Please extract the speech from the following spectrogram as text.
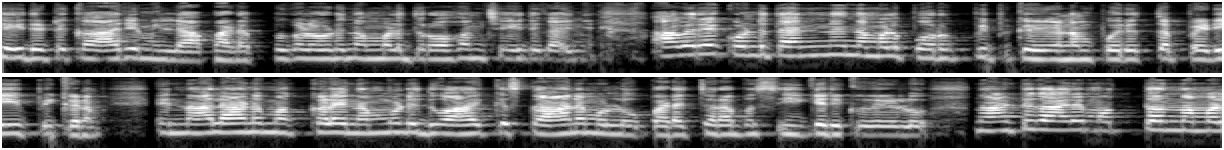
ചെയ്തിട്ട് കാര്യമില്ല. പടപ്പുകളോട് നമ്മൾ ദ്രോഹം ചെയ്ത് കഴിഞ്ഞ് അവരെ കൊണ്ട് തന്നെ നമ്മൾ പൊറപ്പിക്കണം പൊരുത്തപ്പെടിയിപ്പിക്കണം. എന്നാലാണ് മക്കളെ നമ്മുടെ ദ്വായ്ക്ക് സ്ഥാനമുള്ളൂ പടച്ചിറപ്പ് സ്വീകരിക്കുകയുള്ളൂ. നാട്ടുകാരെ മൊത്തം നമ്മൾ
